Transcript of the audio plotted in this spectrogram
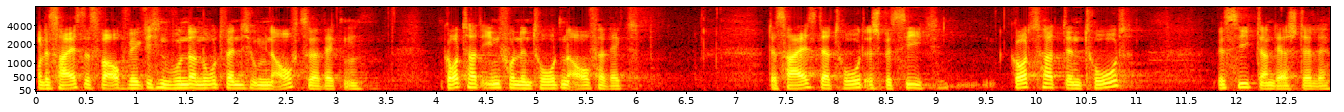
Und das heißt, es war auch wirklich ein Wunder notwendig, um ihn aufzuerwecken. Gott hat ihn von den Toten auferweckt. Das heißt, der Tod ist besiegt. Gott hat den Tod besiegt an der Stelle.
